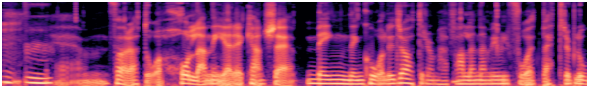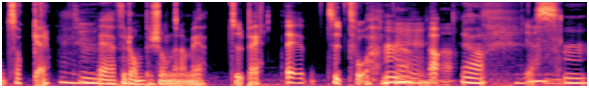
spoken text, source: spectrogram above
Mm. Mm. eh, för att då hålla nere kanske mängden kolhydrater i de här fallen när vi vill få ett bättre blodsocker. Mm. Eh, för de personerna med typ 1, eh, typ 2. Mm. Ja. Ja. Yes. Mm.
